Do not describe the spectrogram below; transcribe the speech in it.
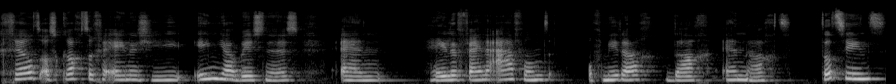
Geld als krachtige energie in jouw business. En hele fijne avond of middag, dag en nacht. Tot ziens!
